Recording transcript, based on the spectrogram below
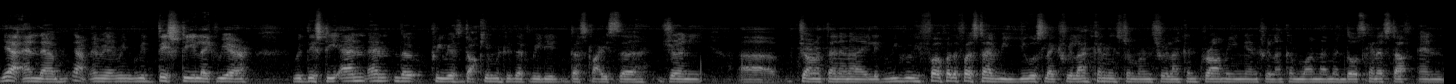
Yeah, and um, yeah, I mean, I mean, with like we are with Dishti and and the previous documentary that we did, the Spice Journey uh, Jonathan and I, like we, we for, for the first time we used like Sri Lankan instruments, Sri Lankan drumming, and Sri Lankan varnam and those kind of stuff, and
